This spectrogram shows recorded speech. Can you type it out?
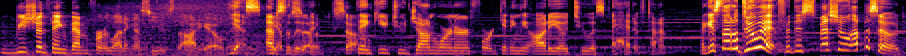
we should thank them for letting us use the audio. Yes, absolutely. episode. So Thank you to John Warner for getting the audio to us ahead of time. I guess that'll do it for this special episode.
